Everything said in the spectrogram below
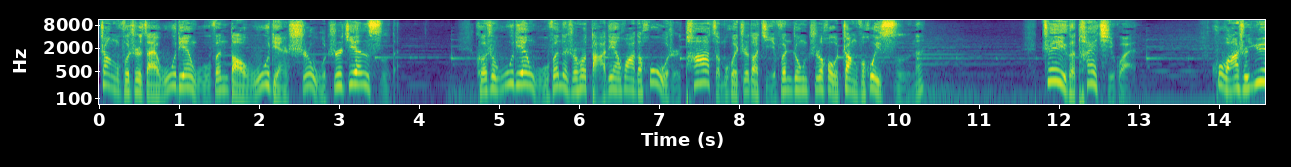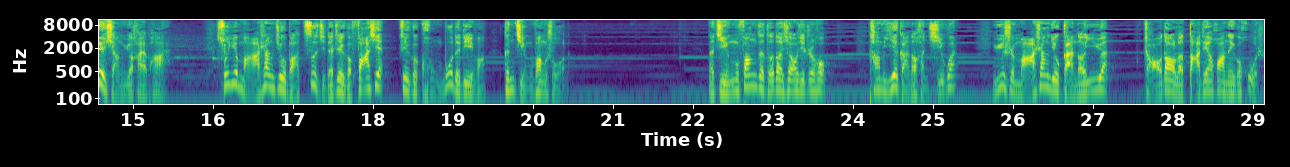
丈夫是在五点五分到五点十五之间死的。可是五点五分的时候打电话的护士，她怎么会知道几分钟之后丈夫会死呢？这个太奇怪了。库娃是越想越害怕呀，所以马上就把自己的这个发现、这个恐怖的地方跟警方说了。那警方在得到消息之后，他们也感到很奇怪，于是马上就赶到医院，找到了打电话那个护士，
